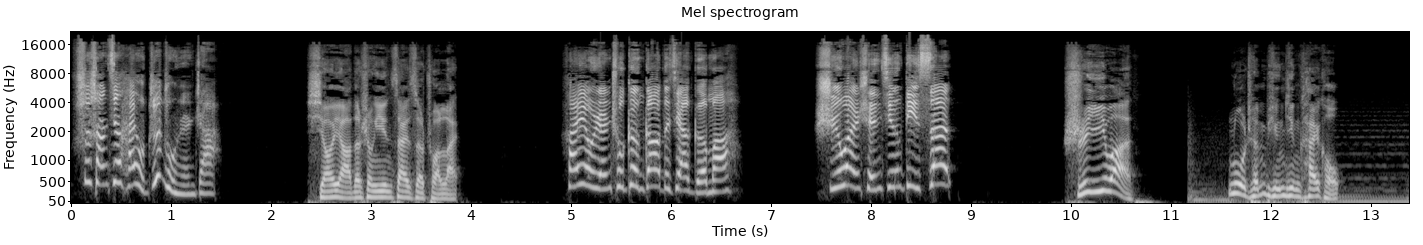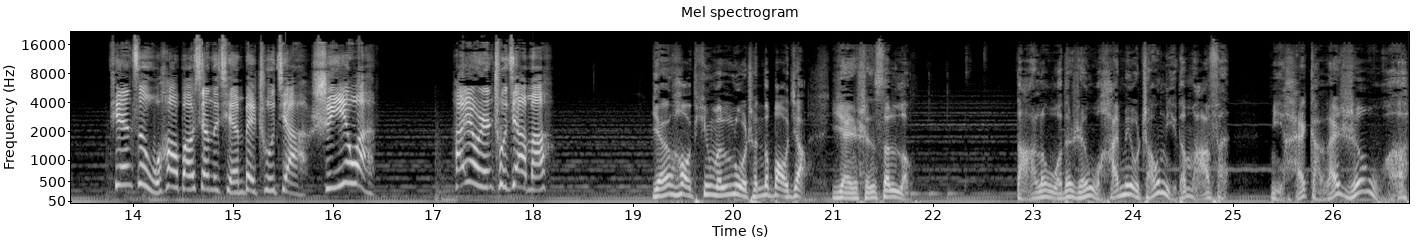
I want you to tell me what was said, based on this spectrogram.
世上竟还有这种人渣！小雅的声音再次传来：“还有人出更高的价格吗？十万神经第三，十一万。”洛尘平静开口：“天字五号包厢的前辈出价十一万。”还有人出价吗？严浩听闻洛尘的报价，眼神森冷。打了我的人，我还没有找你的麻烦，你还敢来惹我？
